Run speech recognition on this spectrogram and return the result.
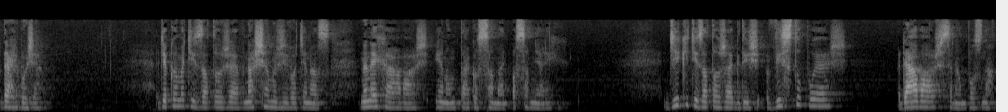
Drahý Bože, Děkujeme ti za to, že v našem životě nás nenecháváš jenom tak osamělých. Díky ti za to, že když vystupuješ, dáváš se nám poznat.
